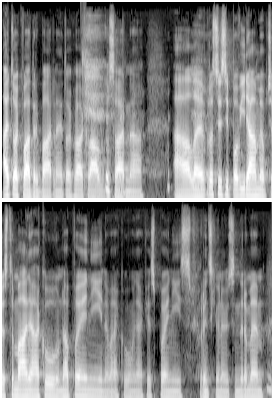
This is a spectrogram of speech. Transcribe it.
A je to taková drbárna, je to taková klávosárna, ale prostě si povídáme, občas to má nějakou napojení nebo nějakou, nějaké spojení s chronickým syndromem. Mm.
